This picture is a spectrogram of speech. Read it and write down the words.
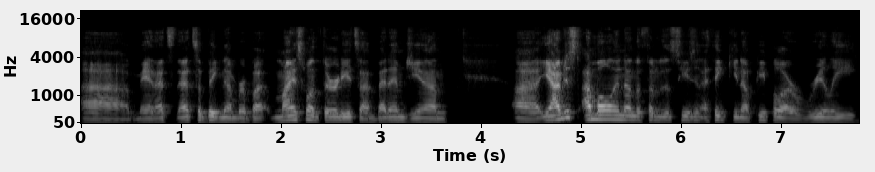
Uh, man, that's that's a big number. But minus 130. It's on BetMGM. Uh, yeah, I'm just I'm all in on the Thunder this season. I think you know people are really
